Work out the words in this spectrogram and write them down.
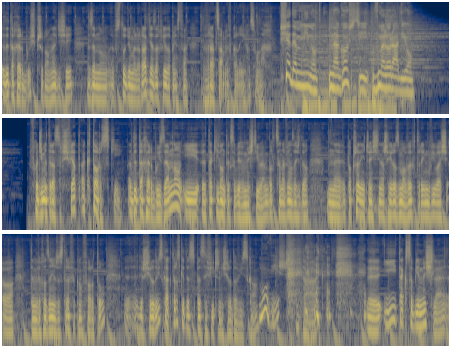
Edyta Herbuś, przypomnę, dzisiaj ze mną w studiu Meloradia. Za chwilę do Państwa wracamy w kolejnych odsłonach. 7 minut na gości w Meloradiu. Wchodzimy teraz w świat aktorski. Edyta Herbuś ze mną i e, taki wątek sobie wymyśliłem, bo chcę nawiązać do poprzedniej części naszej rozmowy, w której mówiłaś o tym wychodzeniu ze strefy komfortu. E, wiesz, środowisko aktorskie to jest specyficzne środowisko. Mówisz? Tak. E, I tak sobie myślę,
